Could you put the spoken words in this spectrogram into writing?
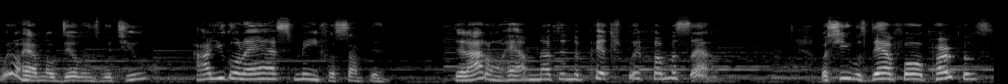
We don't have no dealings with you. How are you going to ask me for something that I don't have nothing to pitch with for myself? But she was there for a purpose.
